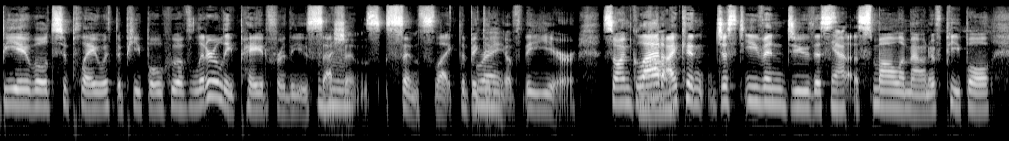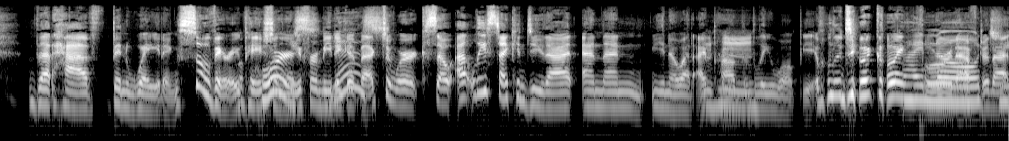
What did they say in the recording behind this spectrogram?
be able to play with the people who have literally paid for these sessions since like the beginning Mm-hmm. Right. of the year. So I'm glad Wow. I can just even do this Yeah. a small amount of people that have been waiting so very patiently course, for me to get back to work. So at least I can do that and then you know what, I Mm-hmm. probably won't be able to do it going I forward know, after that.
